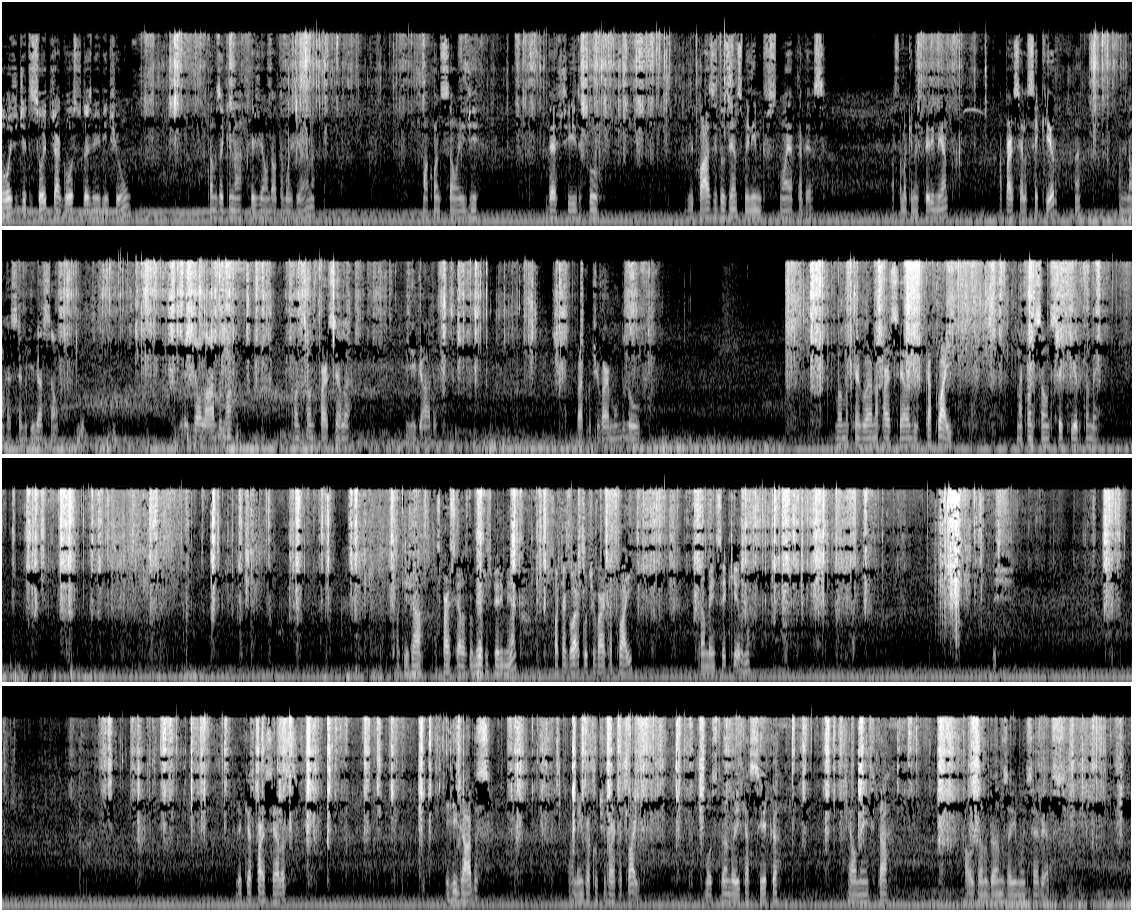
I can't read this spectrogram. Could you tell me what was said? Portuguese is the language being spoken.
Hoje, dia 18 de agosto de 2021, estamos aqui na região da Alta Mogiana, uma condição aí de déficit hídrico de quase 200 milímetros numa época dessa. Nós estamos aqui no experimento, na parcela sequeiro, né, onde não recebe irrigação. Aqui ao lado uma condição de parcela irrigada para cultivar mundo novo. Vamos aqui agora na parcela de Catuaí, na condição de sequeiro também. Aqui já as parcelas do mesmo experimento, só que agora cultivar Catuaí, também sequeiro, né? Ixi. E aqui as parcelas irrigadas também para cultivar catuai. Mostrando aí que a seca realmente está causando danos aí muito severos.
